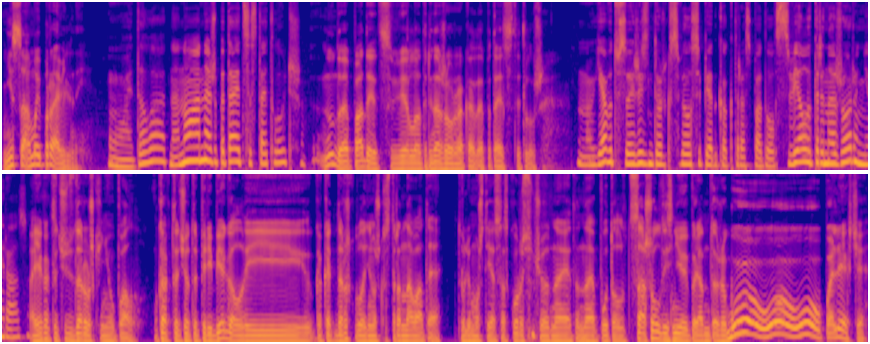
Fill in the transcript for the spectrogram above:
не самый правильный. Ой, да ладно. Но она же пытается стать лучше. Ну да, падает с велотренажера, когда пытается стать лучше. Ну, я вот в своей жизни только с велосипеда как-то раз падал. С велотренажера ни разу. А я как-то чуть с дорожки не упал. Как-то что-то перебегал, и какая-то дорожка была немножко странноватая. То ли, может, я со скоростью что на это напутал. Сошел из нее и прям тоже воу-воу-воу, полегче.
